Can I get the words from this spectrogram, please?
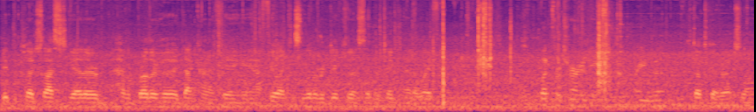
get the pledge class together, have a brotherhood, that kind of thing, and I feel like it's a little ridiculous that they're taking that away from me. What fraternity are you with? Delta Kappa Epsilon.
